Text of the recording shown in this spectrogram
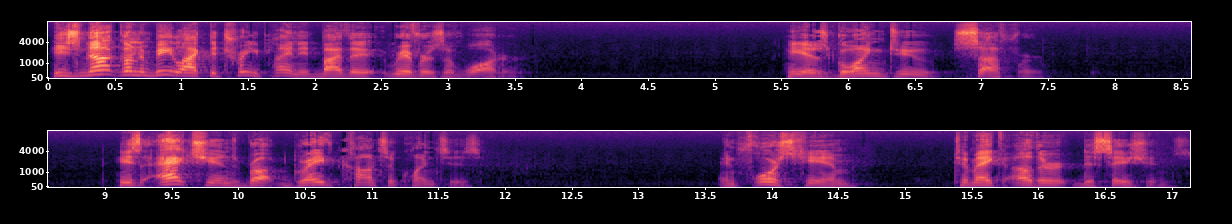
He's not going to be like the tree planted by the rivers of water. He is going to suffer. His actions brought grave consequences and forced him to make other decisions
